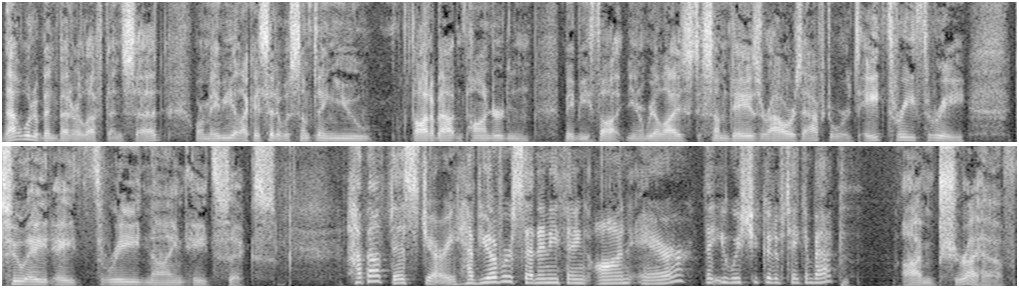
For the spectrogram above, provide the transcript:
that would have been better left unsaid," or maybe, like I said, it was something you thought about and pondered and maybe thought, you know, realized some days or hours afterwards. 833 288 3986. How about this, Jerry? Have you ever said anything on air that you wish you could have taken back? I'm sure I have.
